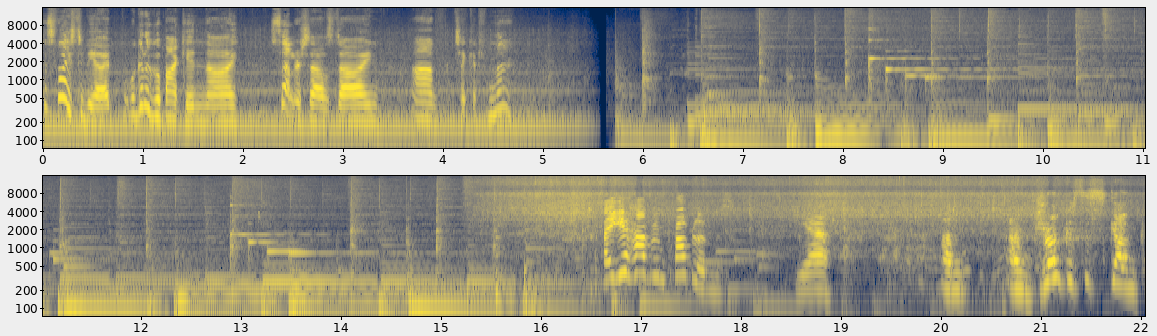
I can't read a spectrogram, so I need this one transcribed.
it's nice to be out. But we're going to go back in now, settle ourselves down, and take it from there. Are you having problems? Yeah. I'm I'm drunk as the skunk.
